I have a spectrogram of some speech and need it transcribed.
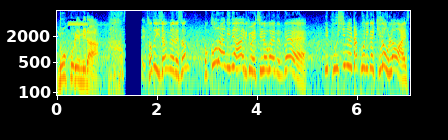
노골입니다. 저도 이 장면에선 뭐 골 아니냐 이렇게 외치려고 했는데 이 부심을 딱 보니까 기가 올라와 있어요.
